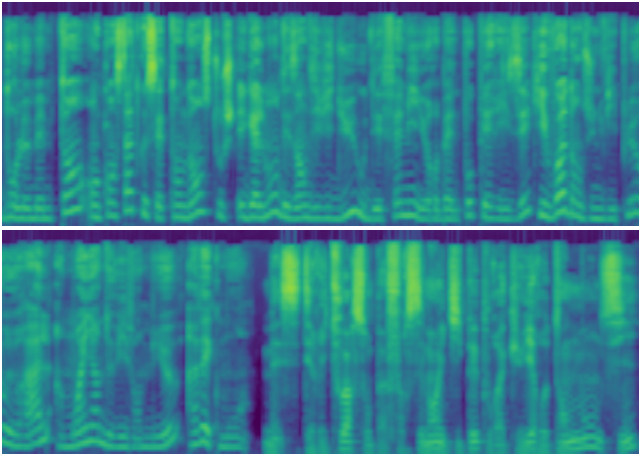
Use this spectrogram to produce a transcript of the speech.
Dans le même temps, on constate que cette tendance touche également des individus ou des familles urbaines paupérisées qui voient dans une vie plus rurale un moyen de vivre mieux avec moins. Mais ces territoires sont pas forcément équipés pour accueillir autant de monde, si?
